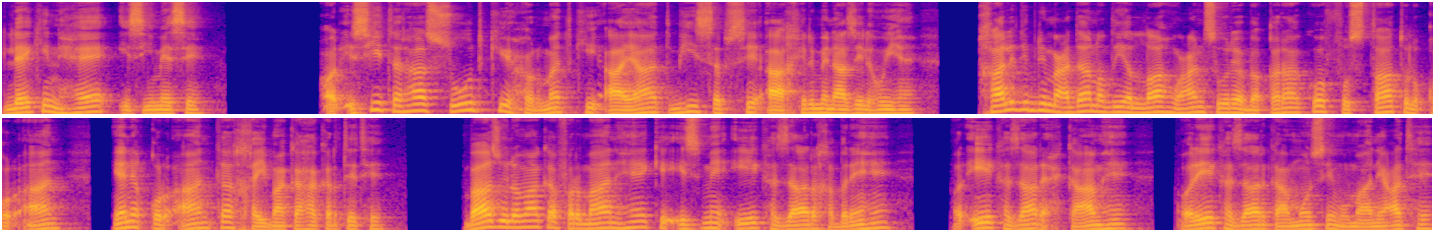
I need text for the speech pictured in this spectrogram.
لیکن ہے اسی میں سے۔ اور اسی طرح سود کی حرمت کی آیات بھی سب سے آخر میں نازل ہوئی ہیں۔ خالد ابن معدان رضی اللہ عنہ سورہ بقرہ کو فستات القرآن یعنی قرآن کا خیمہ کہا کرتے تھے۔ بعض علماء کا فرمان ہے کہ اس میں ایک ہزار خبریں ہیں اور ایک ہزار احکام ہیں اور ایک ہزار کاموں سے ممانعت ہے۔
